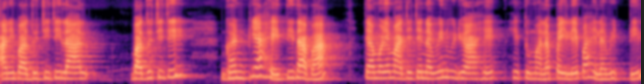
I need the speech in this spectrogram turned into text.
आणि बाजूची जी लाल बाजूची जी घंटी आहे ती दाबा. त्यामुळे माझे जे नवीन व्हिडिओ आहेत हे तुम्हाला पहिले पाहायला भेटतील.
